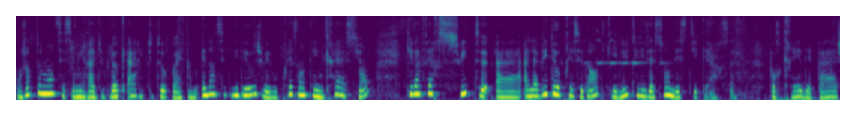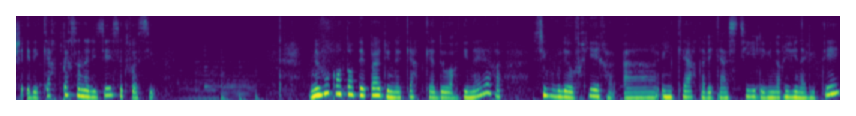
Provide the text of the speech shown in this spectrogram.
Bonjour tout le monde, c'est Samira du blog arituto.com et dans cette vidéo, je vais vous présenter une création qui va faire suite à, la vidéo précédente qui est l'utilisation des stickers pour créer des pages et des cartes personnalisées cette fois-ci. Ne vous contentez pas d'une carte cadeau ordinaire. Si vous voulez offrir une carte avec un style et une originalité,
